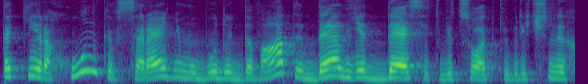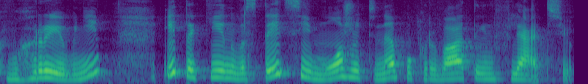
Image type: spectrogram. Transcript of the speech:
Такі рахунки в середньому будуть давати 9-10% річних в гривні, і такі інвестиції можуть не покривати інфляцію.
